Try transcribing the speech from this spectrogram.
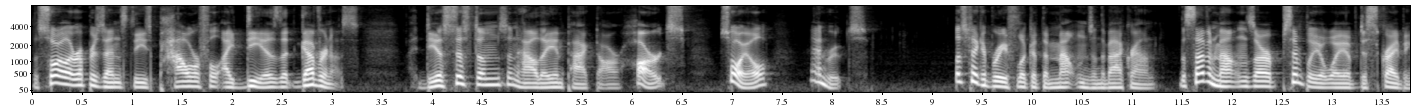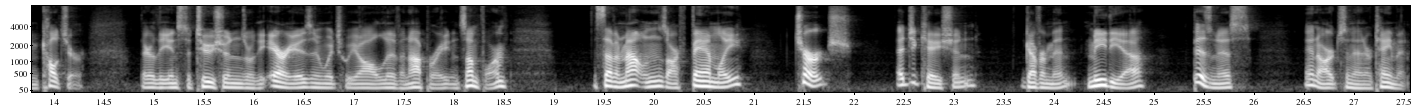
The soil represents these powerful ideas that govern us, idea systems and how they impact our hearts, soil, and roots. Let's take a brief look at the mountains in the background. The seven mountains are simply a way of describing culture. They're the institutions or the areas in which we all live and operate in some form. The seven mountains are family, church, education, government, media, business, and arts and entertainment.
